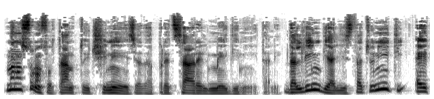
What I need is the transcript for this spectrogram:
Ma non sono soltanto i cinesi ad apprezzare il Made in Italy. Dall'India agli Stati Uniti è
